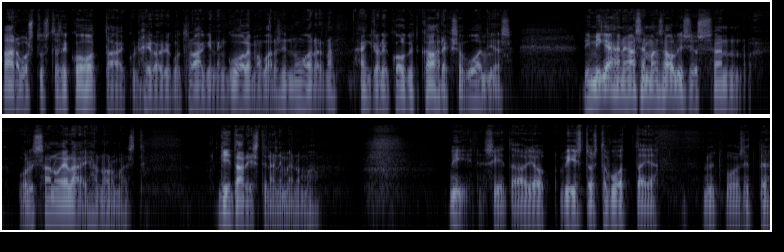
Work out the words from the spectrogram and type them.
arvostusta se kohottaa, kun heillä on joku traaginen kuolema varsin nuorena. Hänkin oli 38-vuotias. Mm. Niin mikä hänen asemansa olisi, jos hän olisi saanut elää ihan normaalisti? Kitaristina nimenomaan. Niin, siitä on jo 15 vuotta ja nyt voi sitten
